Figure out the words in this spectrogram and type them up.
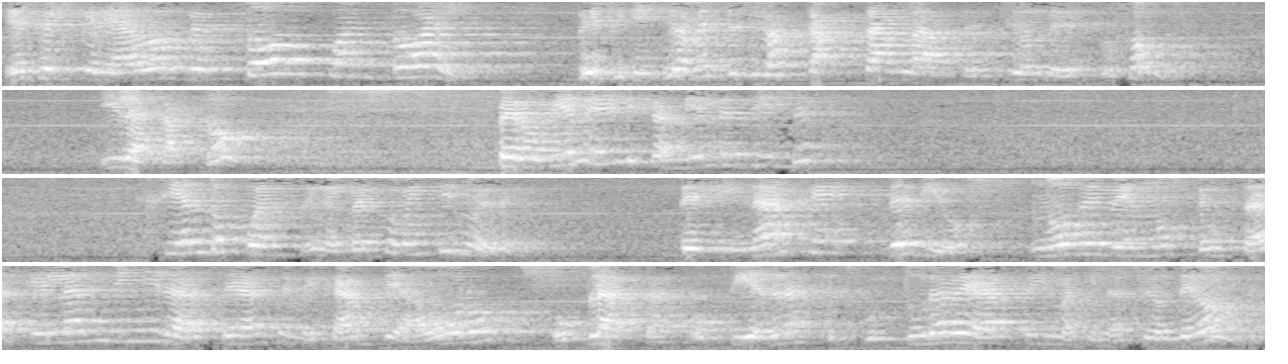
es el creador de todo cuanto hay. Definitivamente se iba a captar la atención de estos hombres. Y la captó. Pero viene él y también les dice, siendo pues en el verso 29, del linaje de Dios, no debemos pensar que la divinidad sea semejante a oro o plata o piedra, escultura de arte, e imaginación de hombres.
